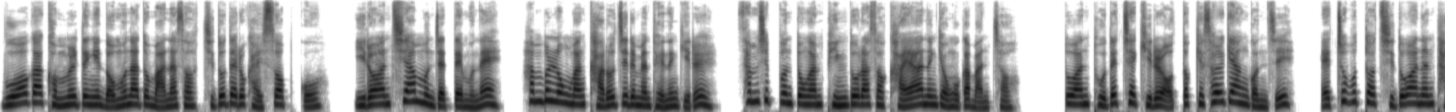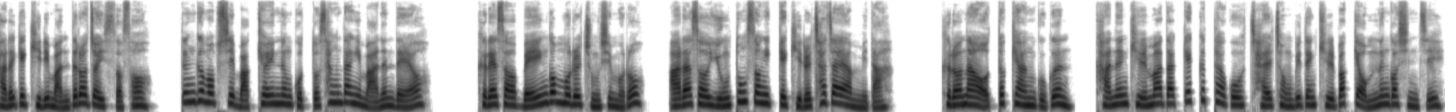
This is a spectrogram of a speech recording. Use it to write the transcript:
무허가 건물 등이 너무나도 많아서 지도대로 갈 수 없고 이러한 치안 문제 때문에 한 블록만 가로지르면 되는 길을 30분 동안 빙 돌아서 가야 하는 경우가 많죠. 또한 도대체 길을 어떻게 설계한 건지 애초부터 지도와는 다르게 길이 만들어져 있어서 뜬금없이 막혀 있는 곳도 상당히 많은데요. 그래서 메인 건물을 중심으로 알아서 융통성 있게 길을 찾아야 합니다. 그러나 어떻게 한국은 가는 길마다 깨끗하고 잘 정비된 길밖에 없는 것인지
